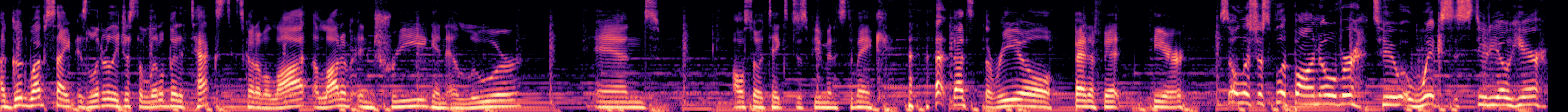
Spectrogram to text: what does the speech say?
a good website is literally just a little bit of text. It's got a lot, a lot of intrigue and allure and also it takes just a few minutes to make. That's the real benefit here. So let's just flip on over to Wix Studio here.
